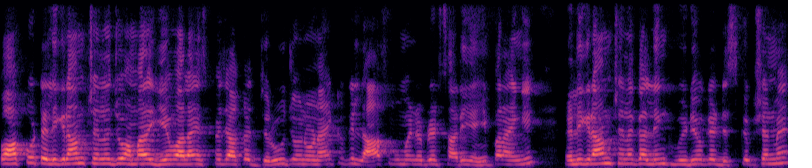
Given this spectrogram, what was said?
तो आपको टेलीग्राम चैनल जो हमारा ये वाला है, इस पर जाकर ज़रूर ज्वाइन होना है, क्योंकि लास्ट मोमेंट अपडेट सारी यहीं पर आएँगी। टेलीग्राम चैनल का लिंक वीडियो के डिस्क्रिप्शन में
